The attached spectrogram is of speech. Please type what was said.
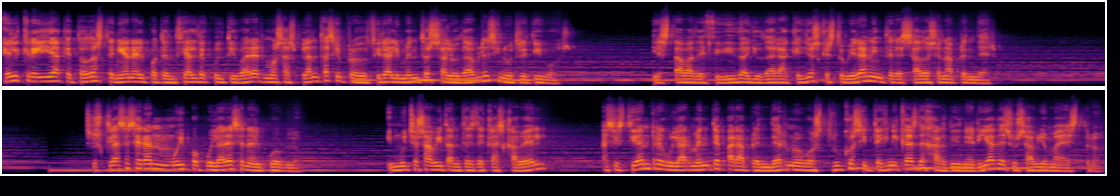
Él creía que todos tenían el potencial de cultivar hermosas plantas y producir alimentos saludables y nutritivos, y estaba decidido a ayudar a aquellos que estuvieran interesados en aprender. Sus clases eran muy populares en el pueblo, y muchos habitantes de Cascabel asistían regularmente para aprender nuevos trucos y técnicas de jardinería de su sabio maestro.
